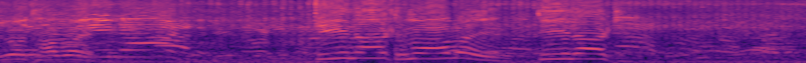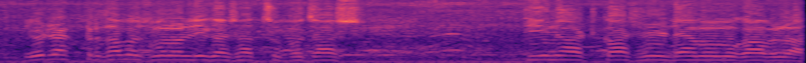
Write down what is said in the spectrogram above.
यो था भाई तीन आठ में भाई तीन आठ। ये ट्रैक्टर था भाई सोनाली का सात सौ पचास। तीन आठ काशनी डैम में मुकाबला।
